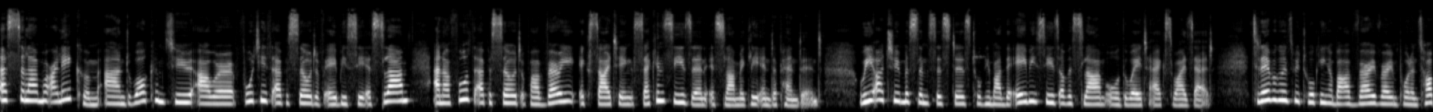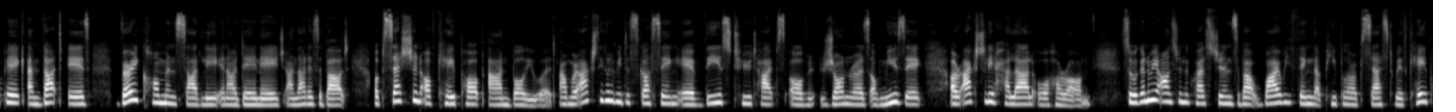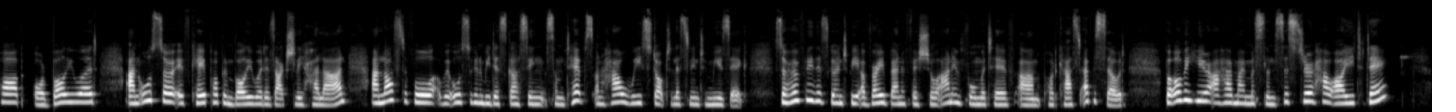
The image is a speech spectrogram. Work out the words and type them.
Assalamu alaikum and welcome to our 40th episode of ABC Islam and our fourth episode of our very exciting second season Islamically Independent. We are two Muslim sisters talking about the ABCs of Islam all the way to XYZ. Today we're going to be talking about a very, very important topic and that is very common sadly in our day and age and that is about obsession of K-pop and Bollywood. And we're actually going to be discussing if these two types of genres of music are actually halal or haram. So we're going to be answering the questions about why we think that people are obsessed with K-pop or Bollywood, and also if K-pop and Bollywood is actually halal. And last of all, we're also going to be discussing some tips on how we stopped listening to music. So hopefully this is going to be a very beneficial and informative um, podcast episode. But over here, I have my Muslim sister. How are you today?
